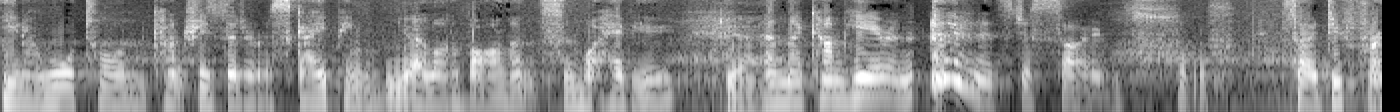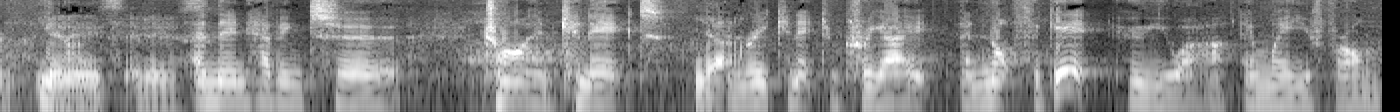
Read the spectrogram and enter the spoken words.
You know, war-torn countries that are escaping Yeah. a lot of violence and what have you, Yeah. and they come here and it's just so, so different. You It know? is, it is. and then having to try and connect Yeah. and reconnect and create and not forget who you are and where you're from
